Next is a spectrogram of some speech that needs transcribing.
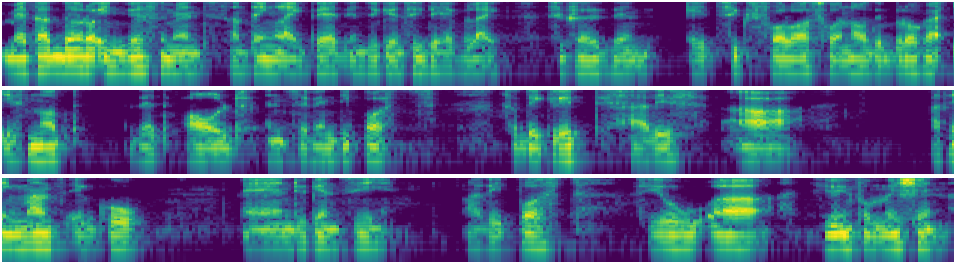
Metadoro Investment, something like that. And you can see they have like 686 followers for now. The broker is not that old and 70 posts. So they create uh, this, uh, I think months ago, and you can see uh, they post few uh, few information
